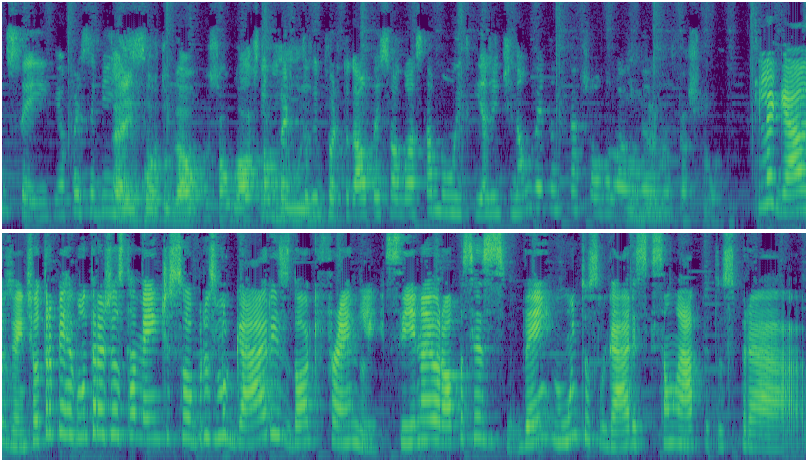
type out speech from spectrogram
Não sei, eu percebi É, em isso. Portugal o pessoal gosta Em, Portu- muito. em Portugal o pessoal gosta muito. E a gente não vê tanto cachorro lá Não vê andando. muito cachorro. Que legal, gente. Outra pergunta era justamente sobre os lugares dog friendly. Se na Europa vocês veem muitos lugares que são aptos para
